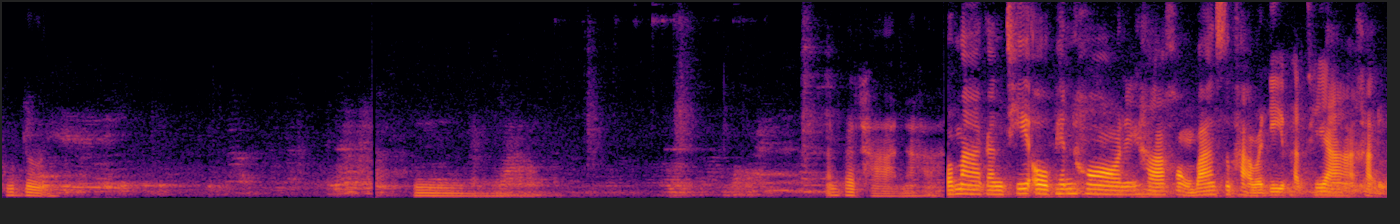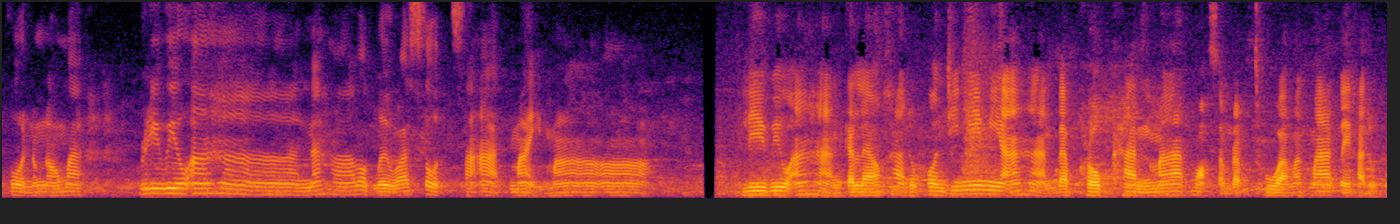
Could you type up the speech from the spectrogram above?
พูดเลยอืมท่านประธานนะคะ ก็มากันที่ Open Hall นะคะ ของบ้านสุขาวดีพัทยาค่ะทุกคน น้องๆมา รีวิวอาหารนะคะ บอกเลยว่าสดสะอาดใหม่มาก รีวิวอาหารกันแล้วค่ะ ทุกคนที่นี่มีอาหารแบบครบครันมากเหมาะสำหรับทัวร์มาก ๆ เลยค่ะทุกค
